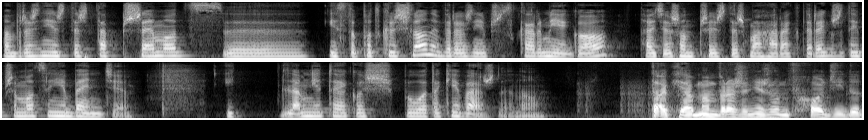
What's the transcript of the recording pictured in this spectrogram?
mam wrażenie, że też ta przemoc, y, jest to podkreślone wyraźnie przez Karmiego, chociaż on przecież też ma charakterek, że tej przemocy nie będzie. I dla mnie to jakoś było takie ważne. No. Tak, ja mam wrażenie, że on wchodzi do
